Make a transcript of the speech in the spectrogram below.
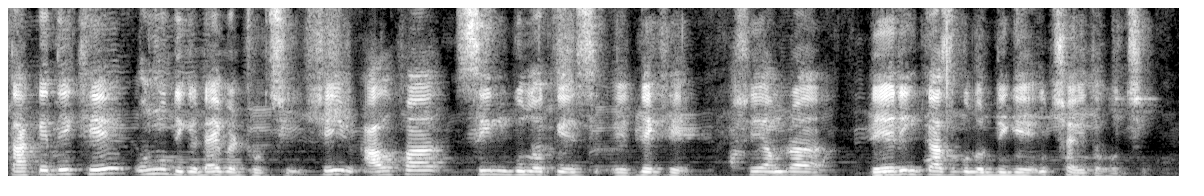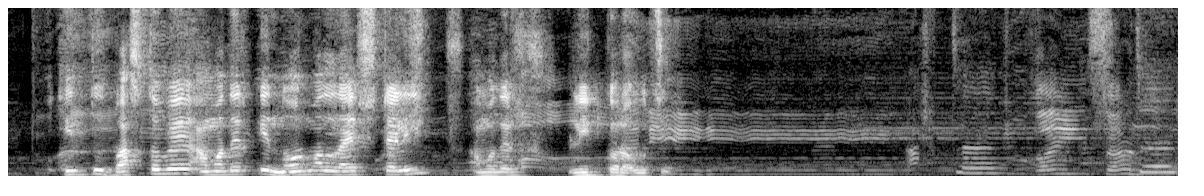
তাকে দেখে অন্যদিকে ডাইভার্ট হচ্ছি। সেই আলফা সিনগুলোকে দেখে সে আমরা ডেয়ারিং কাজগুলোর দিকে উৎসাহিত হচ্ছি। কিন্তু বাস্তবে আমাদেরকে নর্মাল লাইফস্টাইলই আমাদের লিড করা উচিত। Stage.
